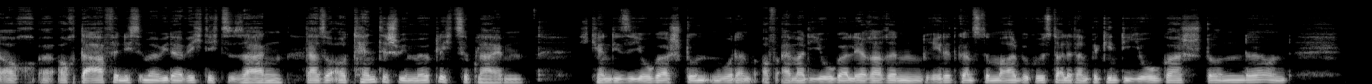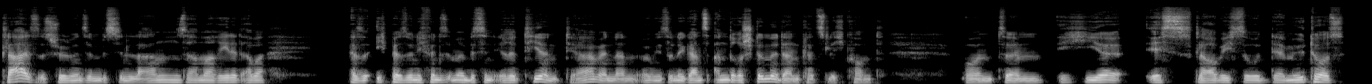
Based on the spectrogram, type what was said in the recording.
auch, äh, auch da finde ich es immer wieder wichtig zu sagen, da so authentisch wie möglich zu bleiben. Ich kenne diese Yoga-Stunden, wo dann auf einmal die Yoga-Lehrerin redet ganz normal, begrüßt alle, dann beginnt die Yoga-Stunde und klar, es ist schön, wenn sie ein bisschen langsamer redet, aber also ich persönlich finde es immer ein bisschen irritierend, ja, wenn dann irgendwie so eine ganz andere Stimme dann plötzlich kommt. Und ähm, hier ist, glaube ich, so der Mythos,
